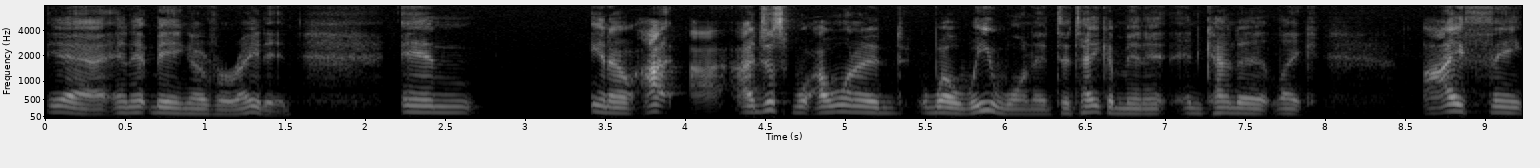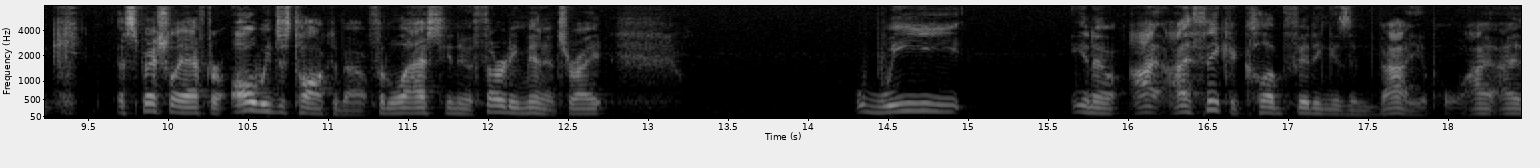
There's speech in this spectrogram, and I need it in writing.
yeah and it being overrated and you know I I- I just I wanted well we wanted to take a minute and kind of like I think especially after all we just talked about for the last you know 30 minutes right? We you know I, I think a club fitting is invaluable. I, I,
